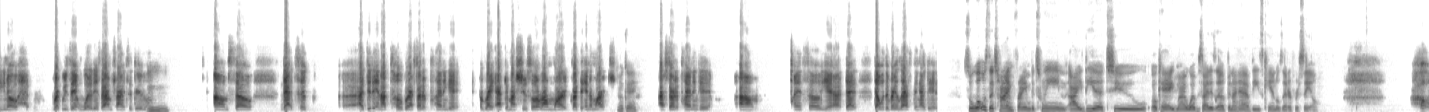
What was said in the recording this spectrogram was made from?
you know, represent what it is that I'm trying to do. Mm-hmm. Um, so that took. Uh, I did it in October. I started planning it right after my shoot, so around March, like the end of March. Okay. I started planning it. Um, and so yeah, that that was the very last thing I did. So what was the time frame between idea to okay, my website is up and I have these candles that are for sale? Oh,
